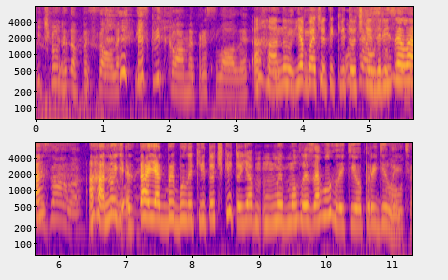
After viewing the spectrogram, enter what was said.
Нічого не написали. І з квітками прислали. Ага, Е, ну я бачу, ти квіточки Оце зрізала. Ага, ну вони. та якби були квіточки, то я б- ми б могли загуглити і оприділити.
